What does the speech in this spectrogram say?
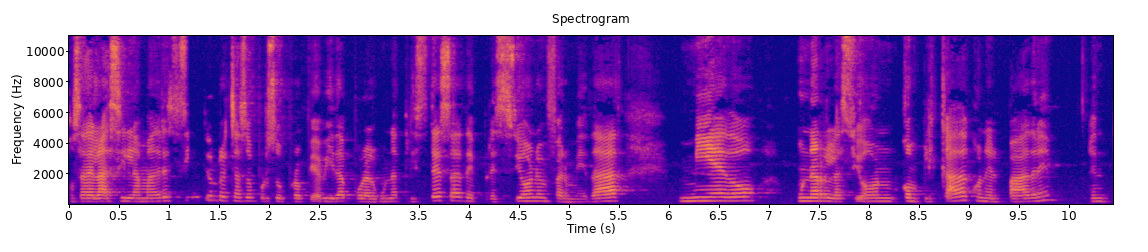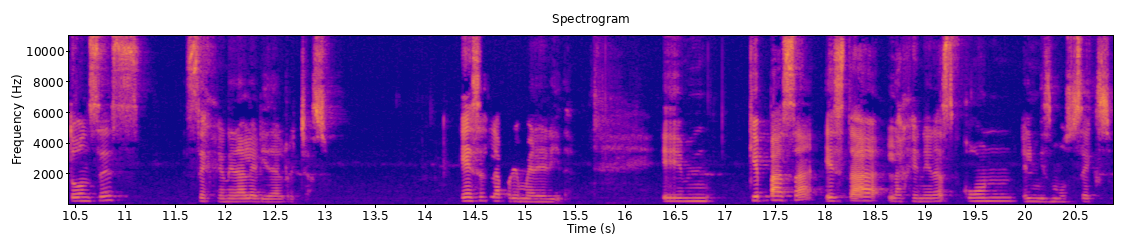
o sea, si la madre siente un rechazo por su propia vida, por alguna tristeza, depresión, enfermedad, miedo, una relación complicada con el padre, entonces se genera la herida del rechazo. Esa es la primera herida. Em, ¿Qué pasa? Esta la generas con el mismo sexo.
